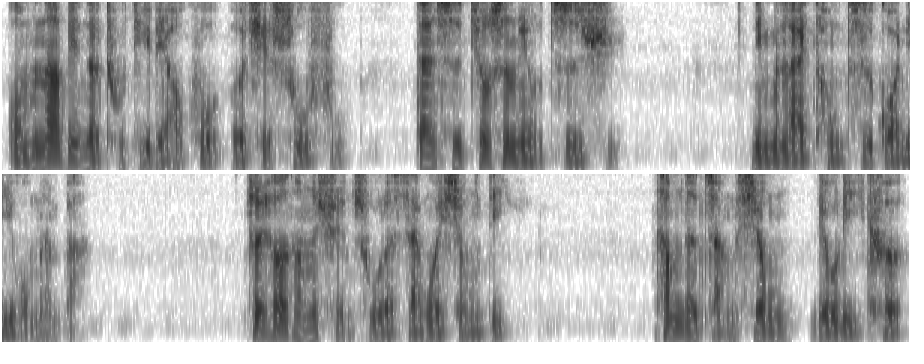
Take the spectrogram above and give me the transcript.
我们那边的土地辽阔而且舒服，但是就是没有秩序，你们来统治管理我们吧。最后他们选出了三位兄弟，他们的长兄刘里克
